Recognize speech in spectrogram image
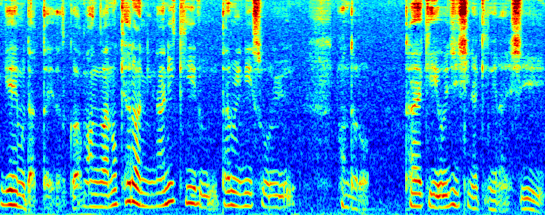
ゲームだったりだとか漫画のキャラになりきるためにそういうなんだろう体型を維持しなきゃいけないし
